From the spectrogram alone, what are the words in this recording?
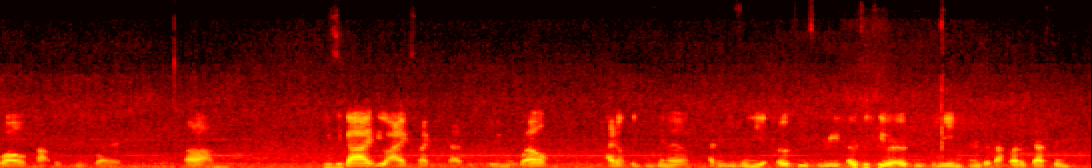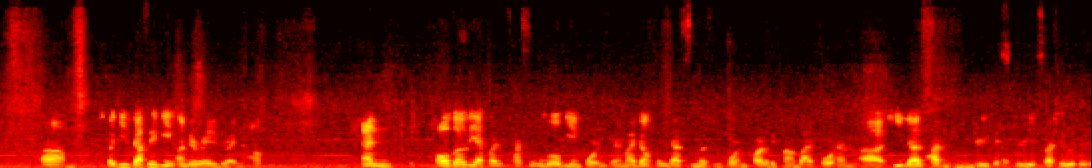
12, top 15 player. Um, he's a guy who I expect to test extremely well. I don't think he's gonna. I think he's gonna be OT three, OT two, or OT three in terms of athletic testing. Um, but he's definitely being underrated right now. And although the athletic testing will be important to him, I don't think that's the most important part of the combine for him. Uh, he does have an injury history, especially with his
